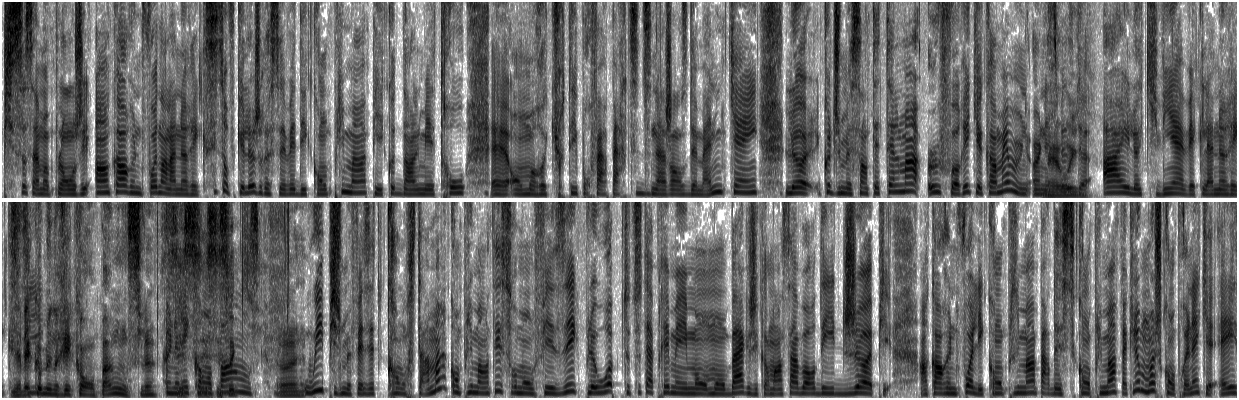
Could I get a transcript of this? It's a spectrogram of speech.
Puis ça ça m'a plongé encore une fois dans l'anorexie sauf que là je recevais des compliments, puis écoute dans le métro, euh, on m'a recruté pour faire partie d'une agence de mannequins. Là, écoute, je me sentais tellement euphorique, il y a quand même une, une Ben espèce oui. de high là, qui vient avec l'anorexie. Il y avait comme une récompense, là. Une qui- récompense. ouais. Oui, puis je me faisais constamment complimenter sur mon physique. Puis là, whoop, tout de suite après mes- mon, mon bac, j'ai commencé à avoir des jobs. Puis encore une fois, les compliments par-dessus compliments. Fait que là, moi, je comprenais que, hey,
